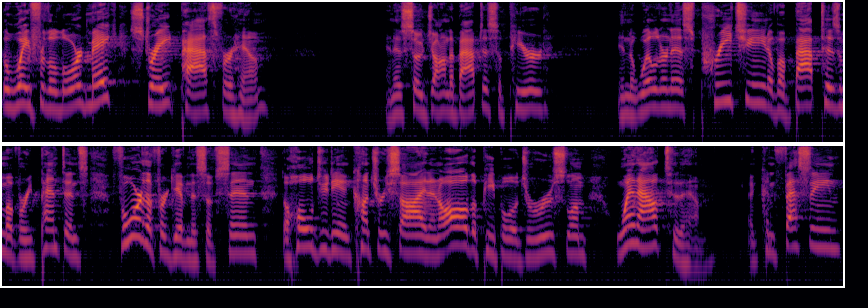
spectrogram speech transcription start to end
the way for the Lord, make straight paths for him. And as so John the Baptist appeared in the wilderness, preaching of a baptism of repentance for the forgiveness of sin, the whole Judean countryside and all the people of Jerusalem went out to them and confessing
